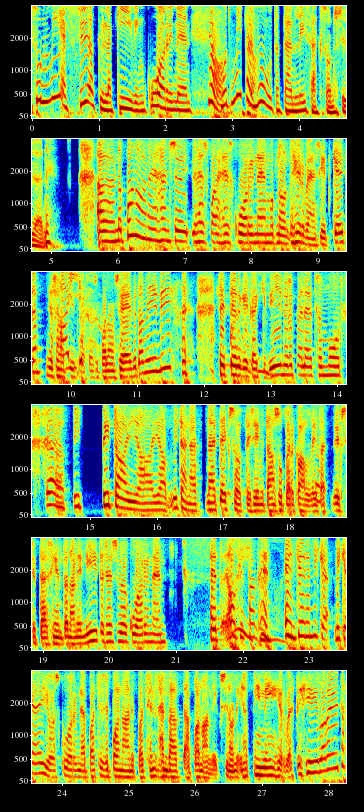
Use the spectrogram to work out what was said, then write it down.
sun mies syö kyllä kiivin kuorineen, Joo, mutta mitä muuta tämän lisäksi on syönyt? Äh, no banaaneja hän söi yhdessä vaiheessa kuorineen, mutta ne on hirveän sitkeitä. Ja se on tosi paljon C-vitamiinia. Sitten tietenkin kaikki viinirpeleet sun muut. Äh, pi- pitajaa ja mitä näitä näitä eksoottisia, mitä on superkalliita yksittäishintana, niin niitä se syö kuorineen. Et oikeastaan en, en tiedä, mikä, mikä ei olisi kuorineen, paitsi se banaani, paitsi hän välttää banaania, kun siinä on niin, niin, niin hirveästi hiilareita.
